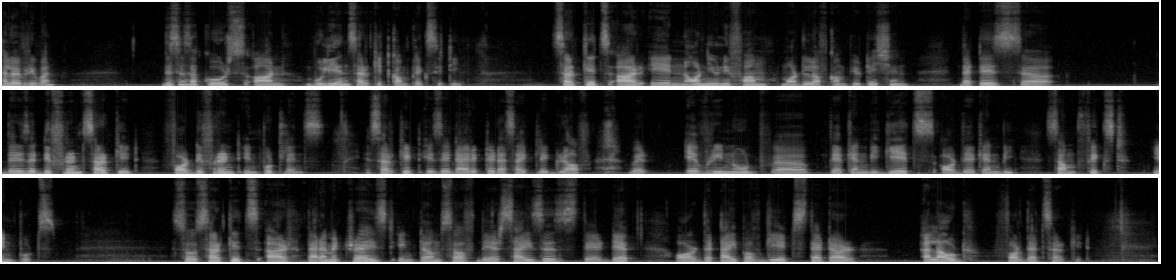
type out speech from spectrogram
Hello everyone. This is a course on Boolean circuit complexity. Circuits are a non-uniform model of computation that is uh, there is a different circuit for different input lengths. A circuit is a directed acyclic graph where every node uh, there can be gates or there can be some fixed inputs. So, circuits are parameterized in terms of their sizes, their depth or the type of gates that are allowed for that circuit.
